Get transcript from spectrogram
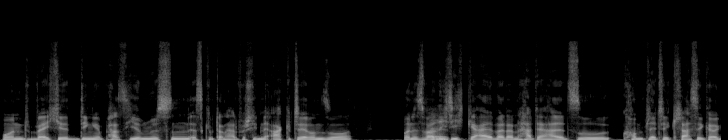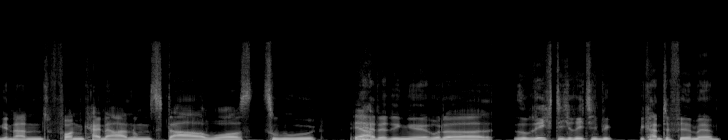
und welche Dinge passieren müssen. Es gibt dann halt verschiedene Akte und so. Und es war Geil. richtig geil, weil dann hat er halt so komplette Klassiker genannt, von, keine Ahnung, Star Wars zu Ja. Herr der Ringe oder so richtig, richtig be bekannte Filme.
